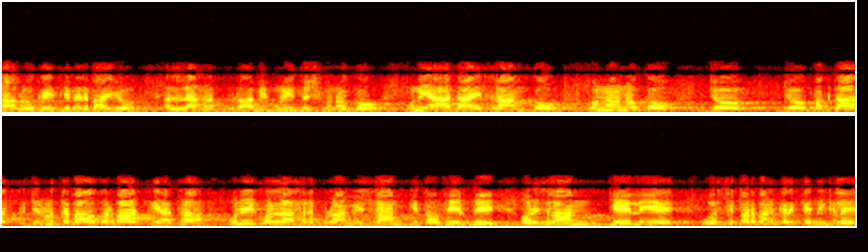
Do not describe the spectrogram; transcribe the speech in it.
حال ہو گئی تھی میرے بھائیوں اللہ رب العالمین انہیں دشمنوں کو انہیں آدھا اسلام کو انہوں کو جو جو بغداد جنہوں نے تباہ و برباد کیا تھا انہیں کو اللہ رب العالمین اسلام کی توفیق دی اور اسلام کے لیے وہ سپر بن کر کے نکلے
